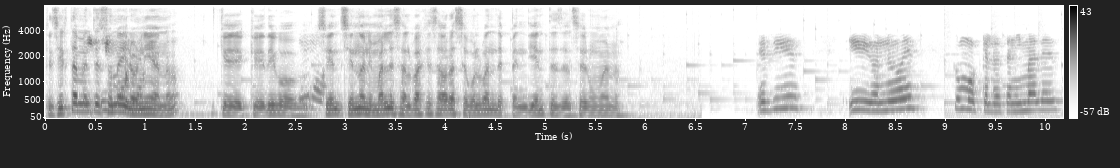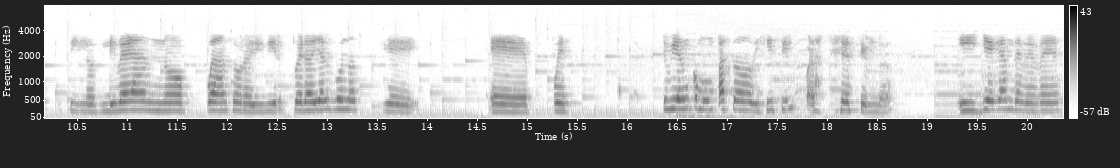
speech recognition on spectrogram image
Que ciertamente es una ironía, ¿no? Que, que digo, siendo animales salvajes ahora se vuelvan dependientes del ser humano. Así es, y digo, no es como que los animales, si los liberan, no puedan sobrevivir, pero hay algunos que, eh, pues, tuvieron como un pasado difícil, por así decirlo, y llegan de bebés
